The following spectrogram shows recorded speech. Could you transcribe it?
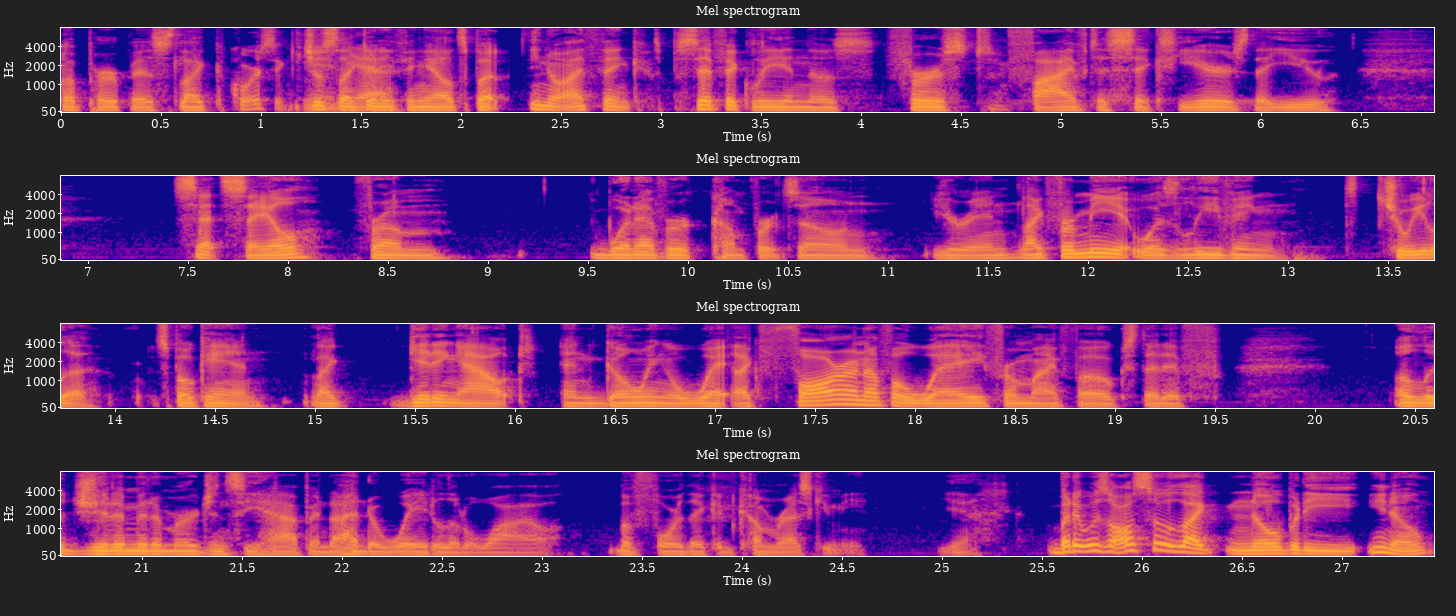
a purpose, like of course it can just like yeah. anything else. But you know, I think specifically in those first five to six years that you set sail from whatever comfort zone you're in. Like for me, it was leaving Chewelah, Spokane, like getting out and going away, like far enough away from my folks that if a legitimate emergency happened, I had to wait a little while before they could come rescue me yeah but it was also like nobody, you know,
